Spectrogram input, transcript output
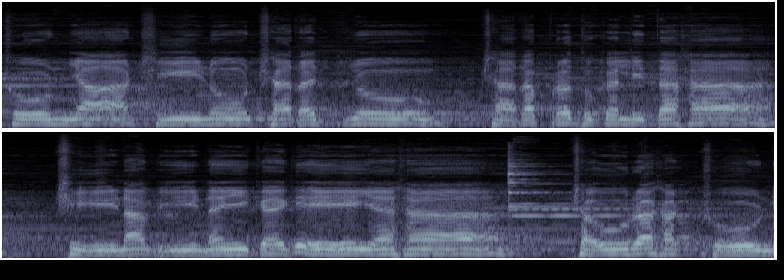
क्षोण्याक्षीणोऽक्षरज्ञो क्षरप्रधुकलितः क्षीणवीणैकगेयः क्षौरः क्षोणीद्रवर्ण्यः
